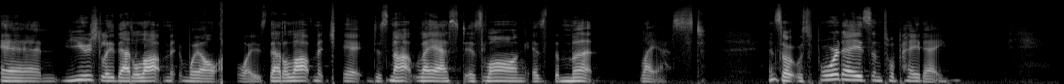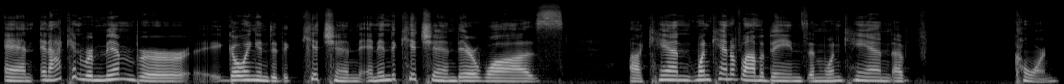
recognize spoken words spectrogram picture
and usually that allotment, well, always that allotment check does not last as long as the month lasts. And so it was four days until payday. And, and I can remember going into the kitchen, and in the kitchen there was a can, one can of lima beans and one can of corn.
